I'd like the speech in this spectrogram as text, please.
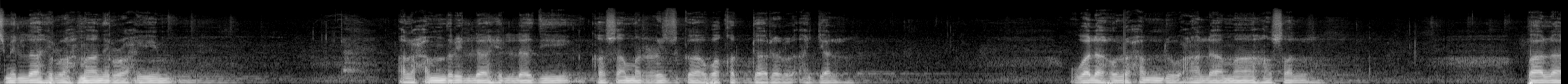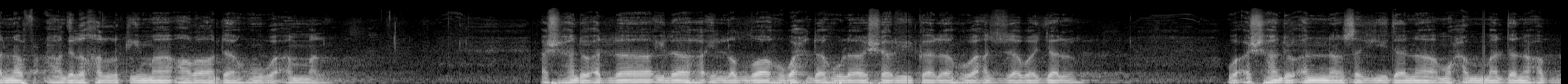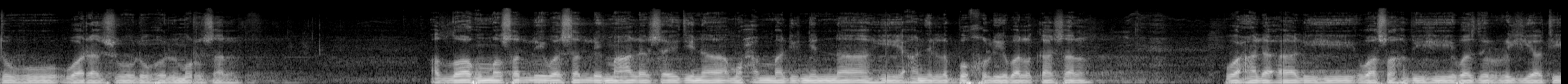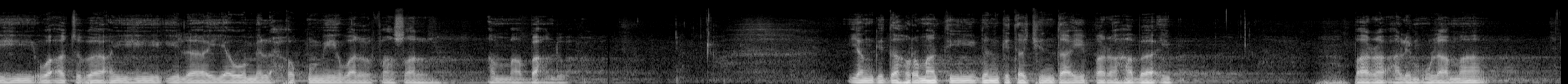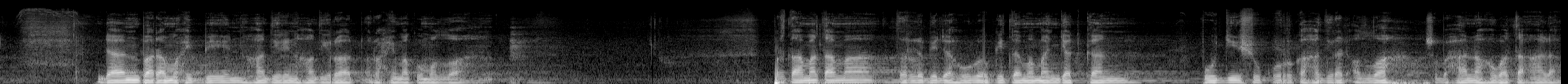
بسم الله الرحمن الرحيم الحمد لله الذي قسم الرزق وقدر الأجل وله الحمد على ما حصل فلا نفع للخلق ما أراده وأمل أشهد أن لا إله إلا الله وحده لا شريك له عز وجل وأشهد أن سيدنا محمدا عبده ورسوله المرسل. اللهم صل وسلم على سيدنا محمد الناهي عن البخل والكسل وعلى آله وصحبه وذريته وأتباعه إلى يوم الحكم والفصل. أما بعد. Yang kita hormati dan kita cintai para habaib, para alim ulama, dan para muhibbin hadirin hadirat rahimakumullah. Pertama-tama terlebih dahulu kita memanjatkan puji syukur kehadirat Allah Subhanahu wa taala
